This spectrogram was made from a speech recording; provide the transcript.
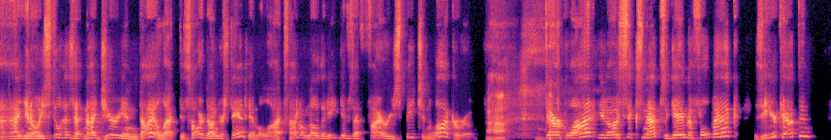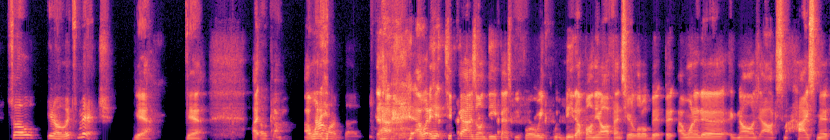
Uh, you know, he still has that Nigerian dialect. It's hard to understand him a lot. So I don't know that he gives that fiery speech in the locker room. Uh-huh. Derek Watt, you know, six snaps a game at fullback. Is he your captain? So, you know, it's Mitch. Yeah. Yeah. I, okay. I, I want to hit, I want to hit two guys on defense before we, we beat up on the offense here a little bit, but I wanted to acknowledge Alex Highsmith.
